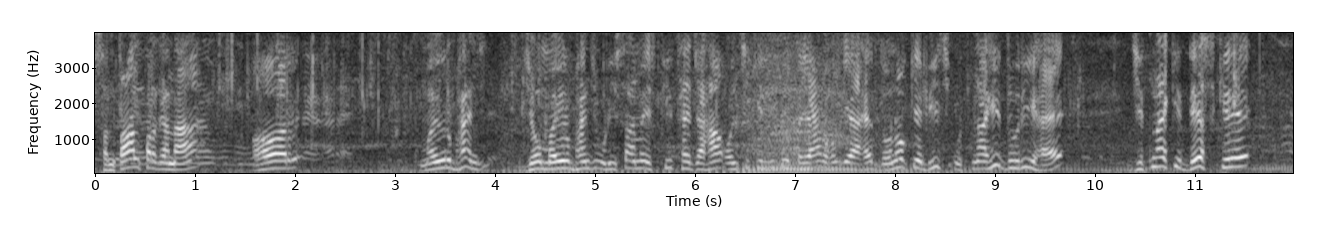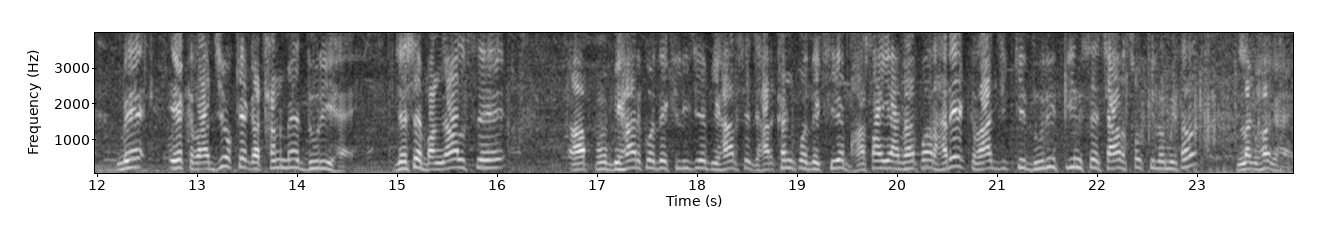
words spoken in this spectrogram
संताल परगना और मयूरभंज जो मयूरभंज उड़ीसा में स्थित है, जहाँ ओलची की लिपि तैयार हो गया है, दोनों के बीच उतना ही दूरी है जितना कि देश के में एक राज्यों के गठन में दूरी है। जैसे बंगाल से आप बिहार को देख लीजिए, बिहार से झारखंड को देखिए, भाषाई आधार पर हर एक राज्य की दूरी तीन से 400 किलोमीटर लगभग है।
